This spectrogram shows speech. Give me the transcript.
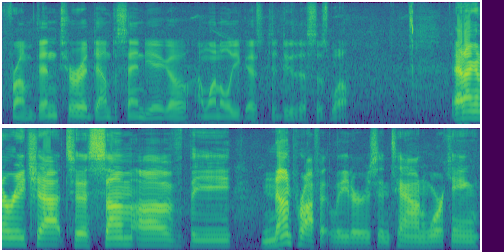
from Ventura down to San Diego. I want all you guys to do this as well. And I'm going to reach out to some of the nonprofit leaders in town working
